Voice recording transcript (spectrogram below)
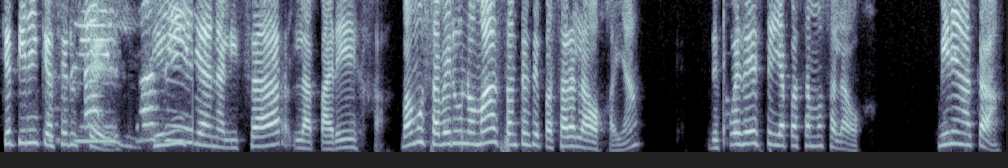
¿Qué tienen que hacer ustedes? Tienen que analizar la pareja. Vamos a ver uno más antes de pasar a la hoja, ¿ya? Después de este ya pasamos a la hoja. Miren acá.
